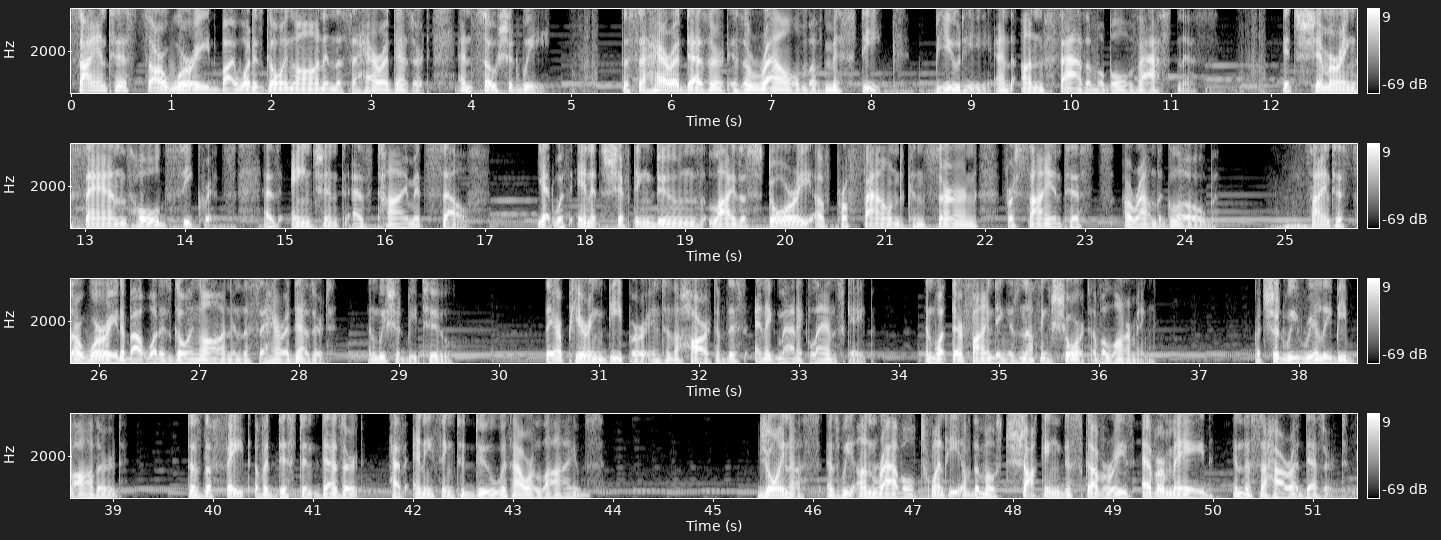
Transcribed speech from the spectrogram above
Scientists are worried by what is going on in the Sahara Desert, and so should we. The Sahara Desert is a realm of mystique, beauty, and unfathomable vastness. Its shimmering sands hold secrets as ancient as time itself. Yet within its shifting dunes lies a story of profound concern for scientists around the globe. Scientists are worried about what is going on in the Sahara Desert, and we should be too. They are peering deeper into the heart of this enigmatic landscape, and what they're finding is nothing short of alarming. But should we really be bothered? Does the fate of a distant desert have anything to do with our lives? Join us as we unravel 20 of the most shocking discoveries ever made in the Sahara Desert.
